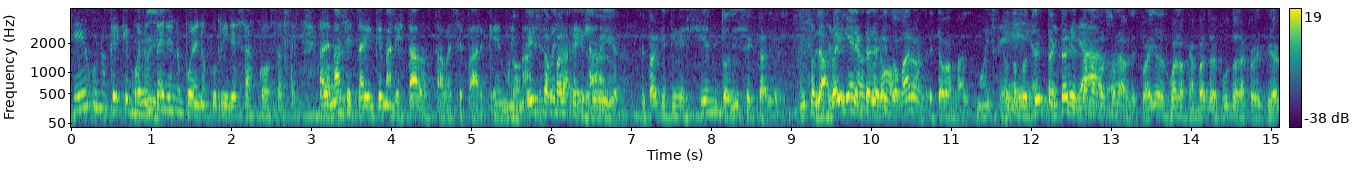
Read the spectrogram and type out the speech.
qué- uno cree que en Buenos. Aires no pueden ocurrir esas cosas. ¿eh? Además, está en qué mal estado estaba ese parque, muy No, mal. esa Después parte que se veía, el parque tiene 110 hectáreas. Eso que Las se 20 veía era hectáreas que tomaron estaban mal. Muy feo, Otros 80 hectáreas estaban descuidado. razonables. Por ahí donde juegan los campeonatos de fútbol la colectividad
